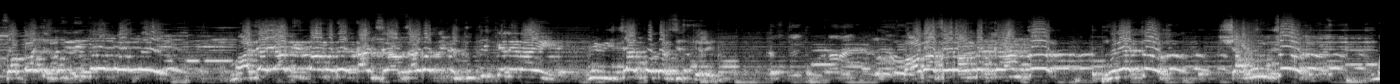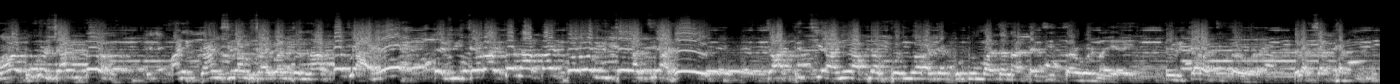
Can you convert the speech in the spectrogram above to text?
स्वतःची स्तुती करत नव्हते माझ्या या गीतामध्ये विचार प्रदर्शित केले बाबासाहेब आंबेडकरांचं फुलेचं शाहूंच महापुरुषांचं आणि कांशीराम साहेबांचं नातं जे आहे ते विचाराचं नातं चळवळ विचाराची आहे. जातीची आणि आपल्या परिवाराच्या कुटुंबाच्या नात्याची चळवळ नाही आहे. ते विचाराची चळवळ आहे. लक्षात घ्या तुम्ही.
